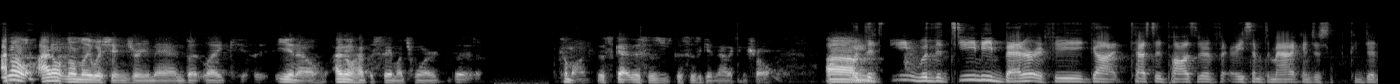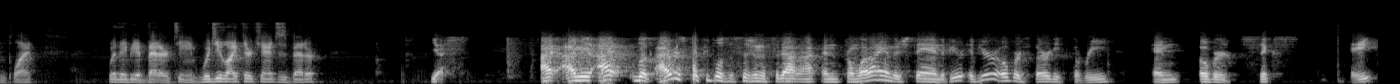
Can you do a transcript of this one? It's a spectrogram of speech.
I don't. I don't normally wish injury, man, but like, you know, I don't have to say much more. Uh, come on, this guy. This is this is getting out of control. Um, would the team would the team be better if he got tested positive, asymptomatic, and just didn't play? Would they be a better team? Would you like their chances better? Yes. I, I mean, I look. I respect people's decision to sit out, and, I, and from what I understand, if you're if you're over 33 and over six eight,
